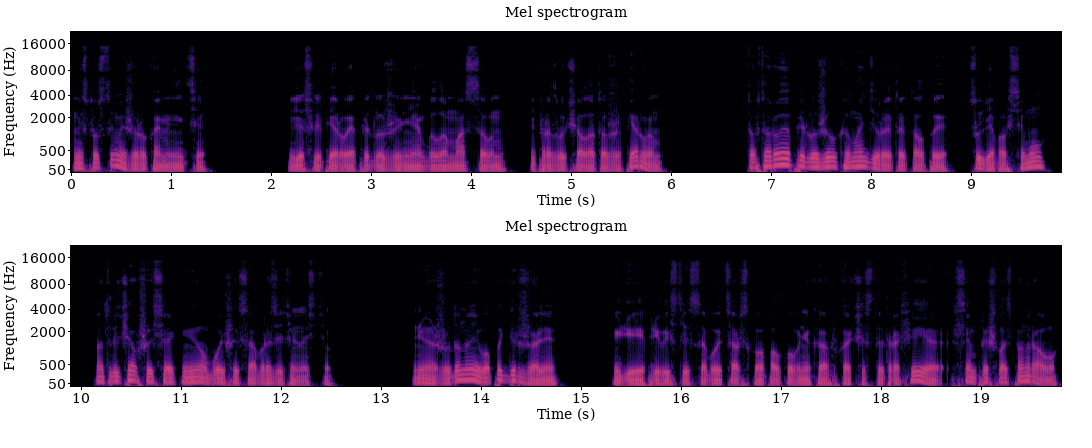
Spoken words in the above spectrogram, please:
Не с пустыми же руками идти. Если первое предложение было массовым и прозвучало тоже первым, то второе предложил командир этой толпы, судя по всему, отличавшийся от нее большей сообразительностью. Неожиданно его поддержали. Идея привести с собой царского полковника в качестве трофея всем пришлась по нраву,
